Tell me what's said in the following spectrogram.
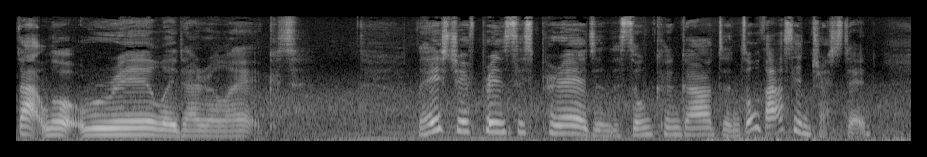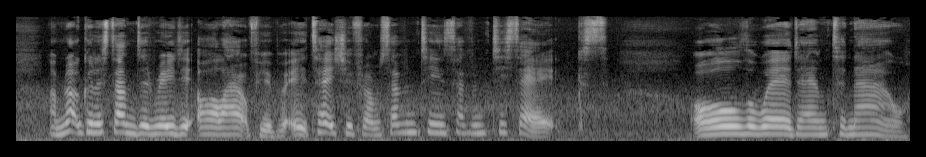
that looked really derelict. The history of Princess Parade and the sunken gardens. Oh, that's interesting. I'm not going to stand and read it all out for you, but it takes you from 1776 all the way down to now.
